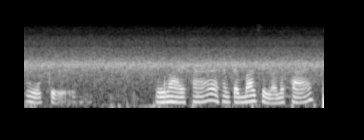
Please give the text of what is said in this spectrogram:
โอเคบายบายค่ะทำกันบ้านเสร็จแล้วนะคะ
